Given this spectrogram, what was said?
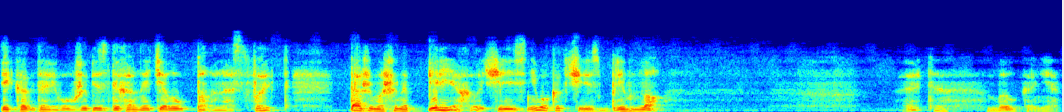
и когда его уже бездыханное тело упало на асфальт, та же машина переехала через него, как через бревно. Это был конец.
